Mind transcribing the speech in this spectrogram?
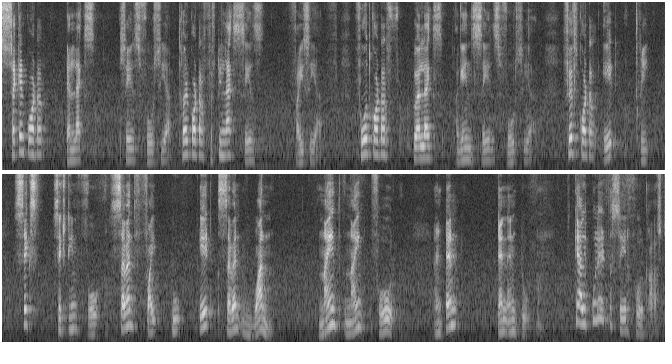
second quarter 10 lakhs sales 4 cr third quarter 15 lakhs sales 5 cr fourth quarter 12 lakhs again sales 4 cr fifth quarter 8 3 6 16 4 seventh 5 2 8 7 1 ninth 9 4 and 10 10 and 2 calculate the sale forecast.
